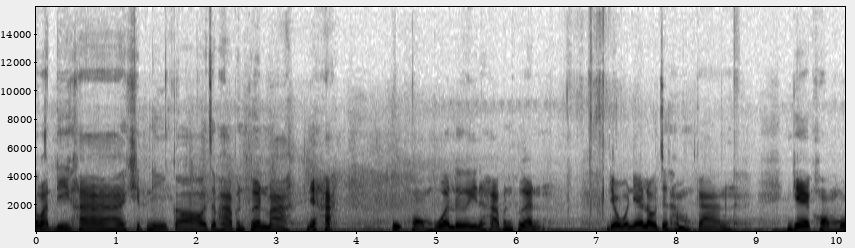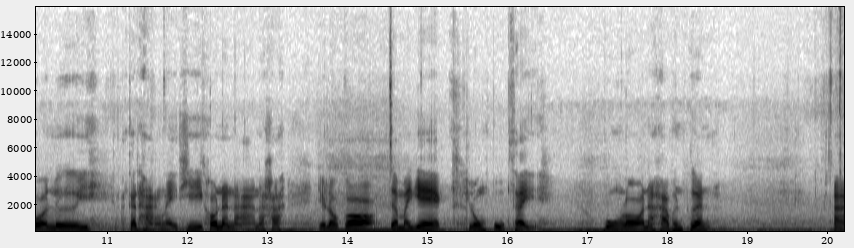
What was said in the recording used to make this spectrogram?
สวัสดีค่ะ คลิปนี้ก็จะพาเพื่อนๆมาเนี่ยค่ะปลูกหอมบัวเลยนะคะ เพื่อนๆ เดี๋ยววันนี้เราจะทำการแยกหอมบัวเลย กระถางไหนที่เขาหนาๆนะคะ เดี๋ยวเราก็จะมาแยกลงปลูกใส่วงล้อนะคะเพื่อนๆอ่า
